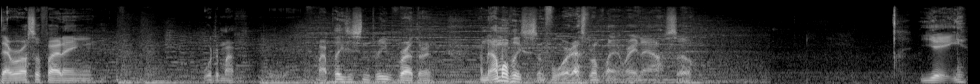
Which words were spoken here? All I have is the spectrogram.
that we're also fighting. What are my my PlayStation 3 brethren? I mean, I'm on PlayStation 4. That's what I'm playing right now. So, yay.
